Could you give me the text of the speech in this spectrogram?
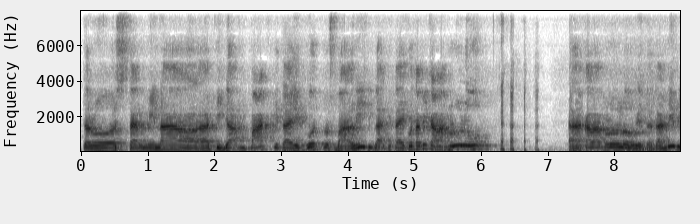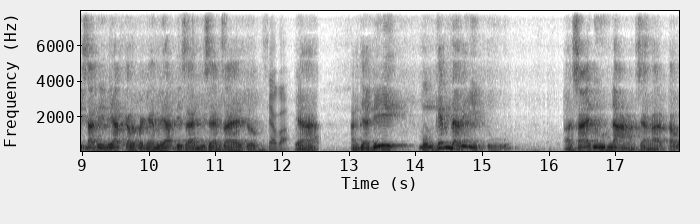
terus terminal 34 kita ikut, terus Bali juga kita ikut, tapi kalah melulu. Nah, kalah melulu gitu. Nanti bisa dilihat kalau pengen lihat desain-desain saya itu. Siapa? Ya. Nah, jadi mungkin dari itu nah, saya diundang, saya nggak tahu.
